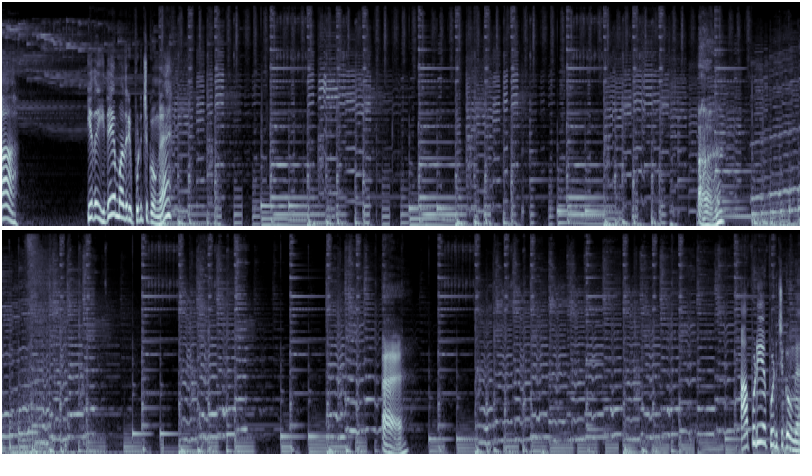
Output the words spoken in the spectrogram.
ஆ இதை இதே மாதிரி பிடிச்சுக்கோங்க அப்படியே பிடிச்சுக்கோங்க.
